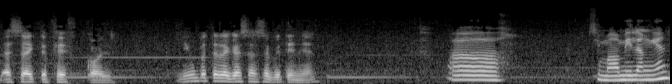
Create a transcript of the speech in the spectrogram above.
That's like the fifth call. Hindi mo ba talaga sasagutin yan? Ah, si mami lang yan.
